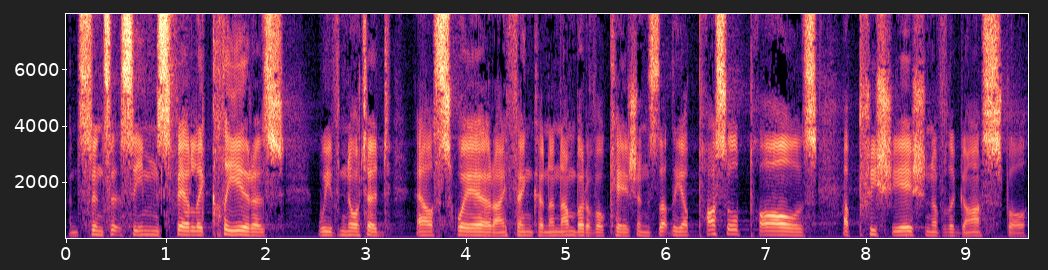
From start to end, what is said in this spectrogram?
And since it seems fairly clear, as we've noted elsewhere, I think, on a number of occasions, that the Apostle Paul's appreciation of the gospel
